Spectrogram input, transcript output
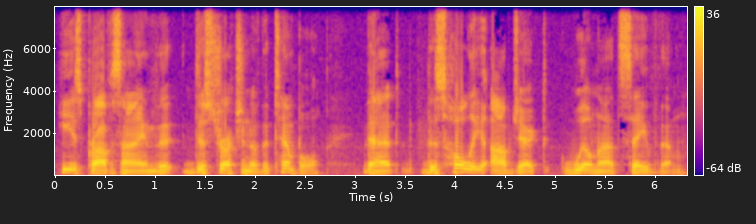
he is prophesying the destruction of the temple, that this holy object will not save them.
